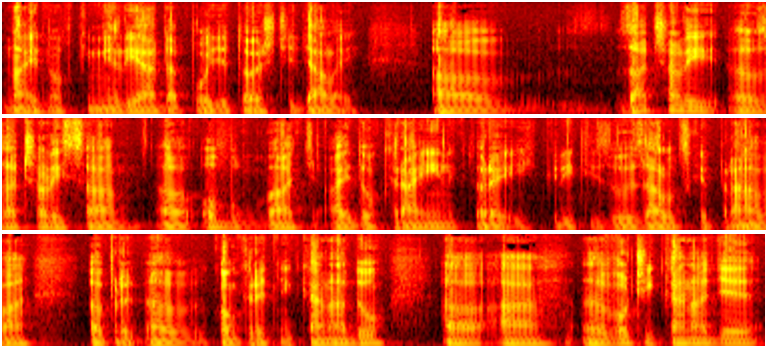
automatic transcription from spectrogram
na jednotky miliárd a pôjde to ešte ďalej začali, e, začali sa e, obúvať aj do krajín, ktoré ich kritizujú za ľudské práva, e, konkrétne Kanadu. A voči Kanade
